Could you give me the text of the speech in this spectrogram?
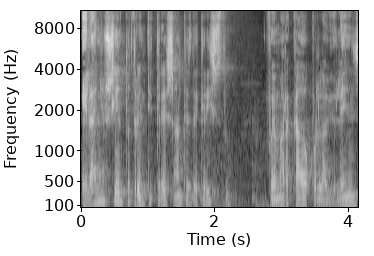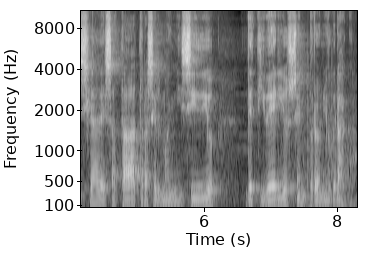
El año 133 a.C. fue marcado por la violencia desatada tras el magnicidio de Tiberio Sempronio Graco.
